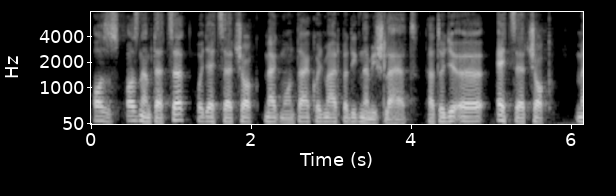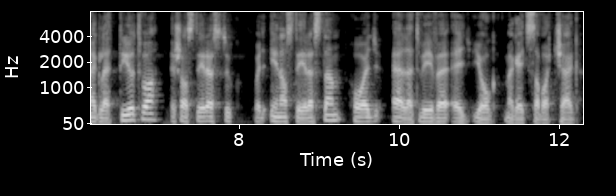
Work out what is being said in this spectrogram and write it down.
az, az nem tetszett, hogy egyszer csak megmondták, hogy már pedig nem is lehet. Tehát, hogy egyszer csak meg lett tiltva, és azt éreztük, vagy én azt éreztem, hogy el lett véve egy jog, meg egy szabadság.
